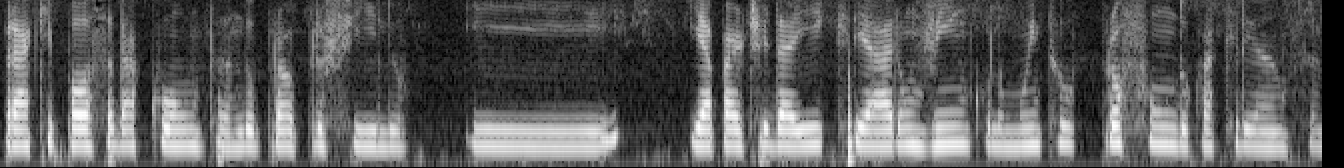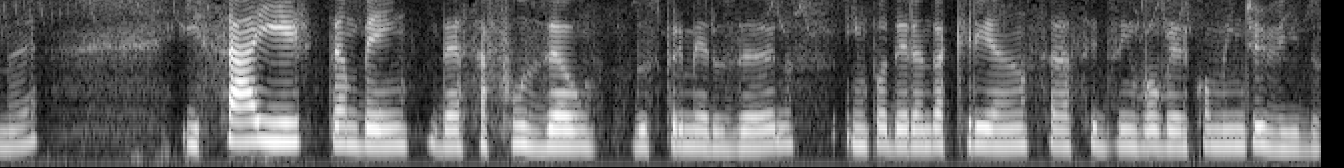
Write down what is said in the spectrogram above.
para que possa dar conta do próprio filho e, e a partir daí criar um vínculo muito profundo com a criança, né? E sair também dessa fusão dos primeiros anos, empoderando a criança a se desenvolver como indivíduo.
